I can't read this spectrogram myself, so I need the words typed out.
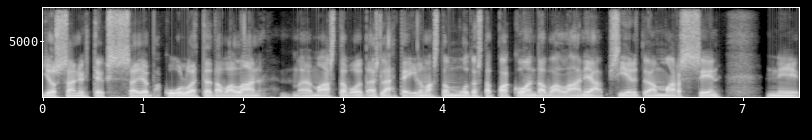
jossain yhteyksessä on jopa kuullut, että tavallaan maasta voitaisiin lähteä ilmastonmuutosta pakoon tavallaan ja siirtyä Marsiin, niin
